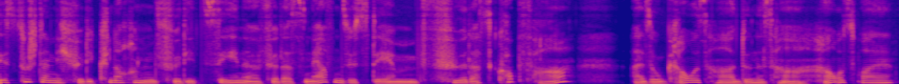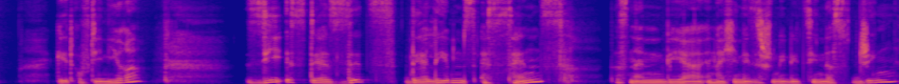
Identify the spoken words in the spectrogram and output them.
Sie ist zuständig für die Knochen, für die Zähne, für das Nervensystem, für das Kopfhaar, also graues Haar, dünnes Haar, Haarausfall, geht auf die Niere. Sie ist der Sitz der Lebensessenz. Das nennen wir in der chinesischen Medizin das Jing.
